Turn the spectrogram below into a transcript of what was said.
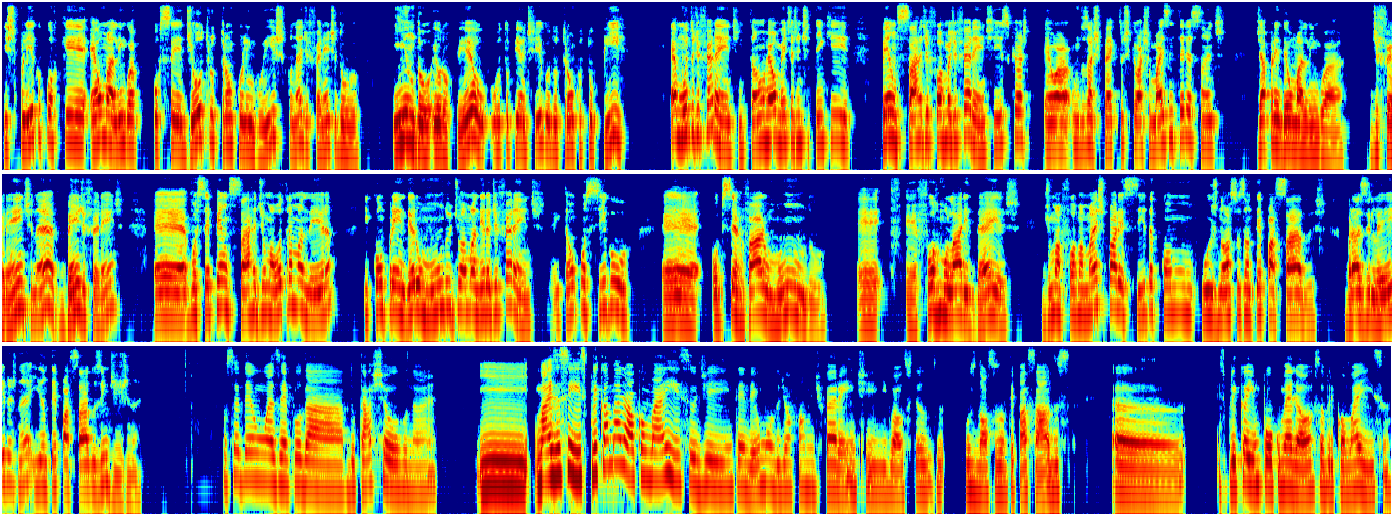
explico porque é uma língua por ser de outro tronco linguístico, né, diferente do indo-europeu, o tupi antigo do tronco tupi, é muito diferente. Então, realmente, a gente tem que pensar de forma diferente. Isso que eu, é um dos aspectos que eu acho mais interessante de aprender uma língua diferente, né, bem diferente, é você pensar de uma outra maneira e compreender o mundo de uma maneira diferente. Então, eu consigo é, observar o mundo, é, é, formular ideias de uma forma mais parecida com os nossos antepassados brasileiros né, e antepassados indígenas. Você deu um exemplo da, do cachorro, não é? E, mas assim, explica melhor como é isso de entender o mundo de uma forma diferente, igual os teus, os nossos antepassados. Uh, explica aí um pouco melhor sobre como é isso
